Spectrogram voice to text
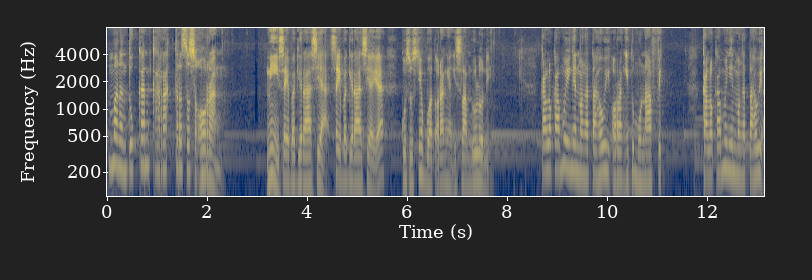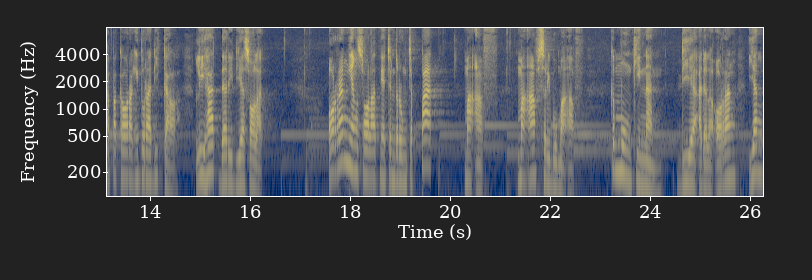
menentukan karakter seseorang. Nih, saya bagi rahasia, saya bagi rahasia ya, khususnya buat orang yang Islam dulu nih. Kalau kamu ingin mengetahui orang itu munafik, kalau kamu ingin mengetahui apakah orang itu radikal, lihat dari dia sholat. Orang yang sholatnya cenderung cepat, maaf, maaf seribu maaf, kemungkinan dia adalah orang yang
